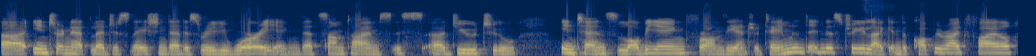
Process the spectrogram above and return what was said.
uh, internet legislation that is really worrying, that sometimes is uh, due to intense lobbying from the entertainment industry, like in the copyright file,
